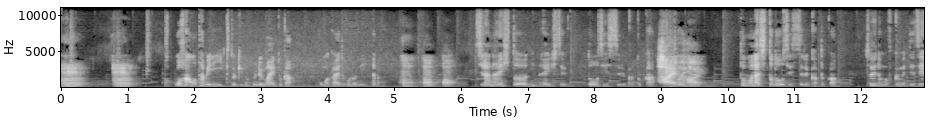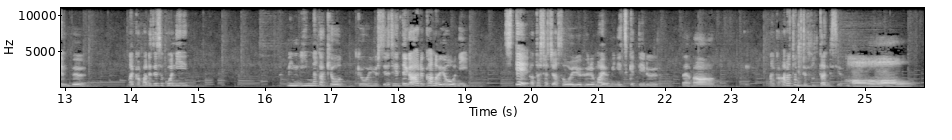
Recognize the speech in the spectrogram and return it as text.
うんうん。ご飯を食べに行くときの振る舞いとか、細かいところで言ったら、うんうんうん。知らない人に対してどう接するかとか、はいそういうはい。友達とどう接するかとか、そういうのも含めて全部、なんかまるでそこにみみんなが共共有してる前提があるかのようにして、私たちはそういう振る舞いを身につけているんだよなって、なんか改めて思ったんですよ。はあ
